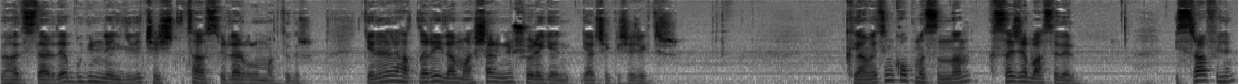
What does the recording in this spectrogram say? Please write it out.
ve hadislerde bugünle ilgili çeşitli tasvirler bulunmaktadır. Genel hatlarıyla mahşer günü şöyle gerçekleşecektir. Kıyametin kopmasından kısaca bahsedelim. İsrafil'in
